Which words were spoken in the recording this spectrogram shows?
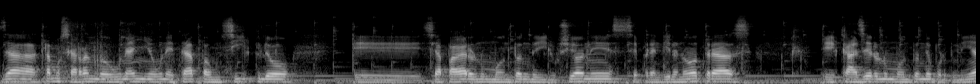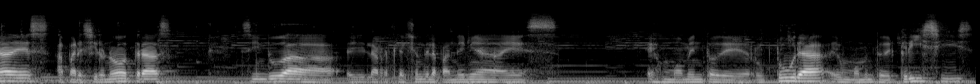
Ya estamos cerrando un año, una etapa, un ciclo, eh, se apagaron un montón de ilusiones, se prendieron otras, eh, cayeron un montón de oportunidades, aparecieron otras sin duda, eh, la reflexión de la pandemia es, es un momento de ruptura, es un momento de crisis,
